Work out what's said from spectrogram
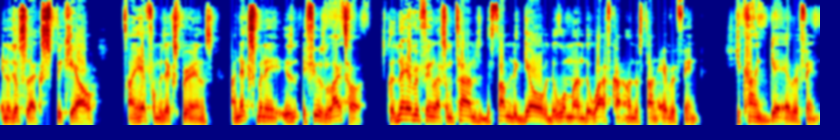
you know, just like speak out and hear from his experience. And next minute, it feels lighter because not everything, like sometimes the family, the girl, the woman, the wife can't understand everything. She can't get everything.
